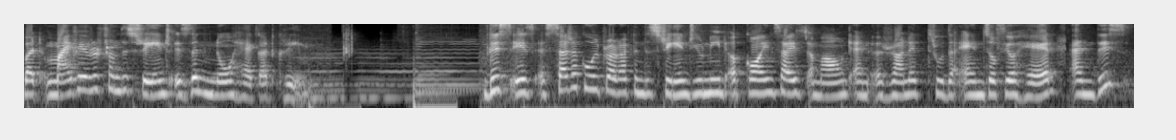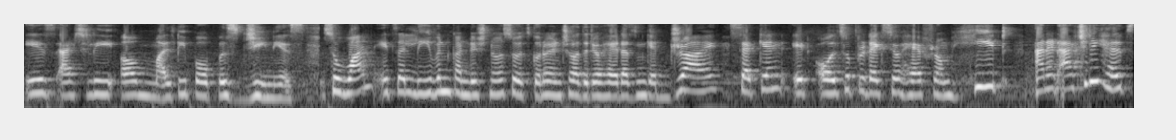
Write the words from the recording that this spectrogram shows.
But my favorite from this range is the No Haircut Cream. This is such a cool product in this range. You need a coin sized amount and run it through the ends of your hair. And this is actually a multi-purpose genius. So one, it's a leave-in conditioner. So it's going to ensure that your hair doesn't get dry. Second, it also protects your hair from heat and it actually helps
